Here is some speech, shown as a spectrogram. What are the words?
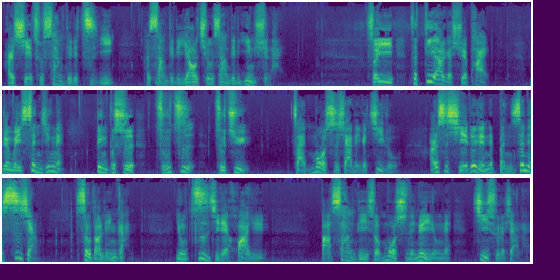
而写出上帝的旨意和上帝的要求、上帝的应许来。所以，这第二个学派认为，圣经呢，并不是逐字逐句在末世下的一个记录，而是写的人的本身的思想受到灵感，用自己的话语把上帝所漠视的内容呢记述了下来，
